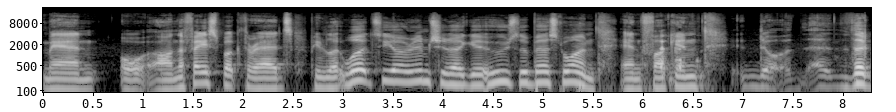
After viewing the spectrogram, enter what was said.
man. Or on the Facebook threads, people are like, "What CRM should I get? Who's the best one?" And fucking the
